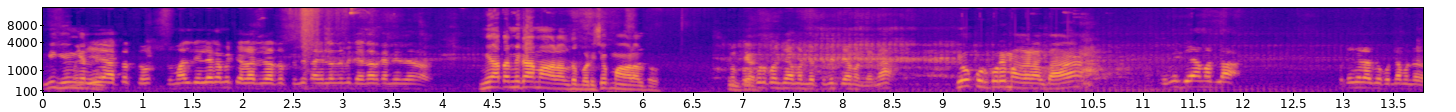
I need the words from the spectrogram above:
मी घेऊन गेलो म्हणजे नाही. आता तो- तुम्हाला दिले का मी त्याला दिला? तर तुम्ही सांगितलं तर मी देणार का नाही देणार? मी आता मी काय मागायला आलतो? बडीशेप मागायला आलतो. मग कुरकुर कोण द्या म्हटलं? तुम्ही द्या म्हटलं ना? त्यो कुरकुरे मागायला आलता. तुम्ही द्या म्हटला. कुठे गेला तो कुठल्या मंडळ?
